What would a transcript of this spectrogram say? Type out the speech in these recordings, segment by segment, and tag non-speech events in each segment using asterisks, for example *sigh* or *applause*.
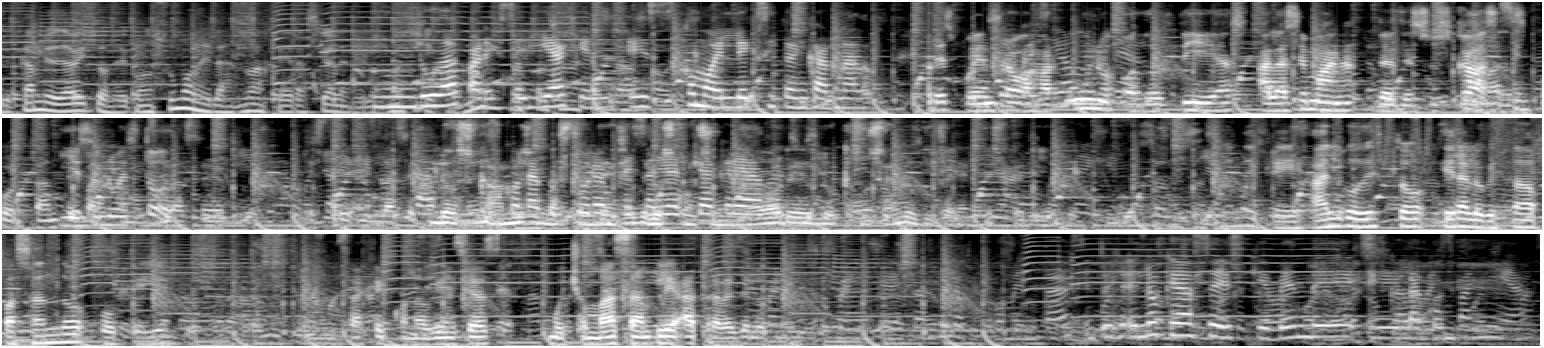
el cambio de hábitos de consumo de las nuevas generaciones. Sin duda parecería que es como el éxito encarnado. Pueden trabajar uno o dos días a la semana desde sus casas. y eso no es todo. Los cambios con la cultura empresarial que ha creado. Lo que sucede en los diferentes de que algo de esto era lo que estaba pasando o que iba a empezar a un mensaje con audiencias mucho más amplia a través de los medios. Entonces, lo que hace es que vende eh, la compañía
